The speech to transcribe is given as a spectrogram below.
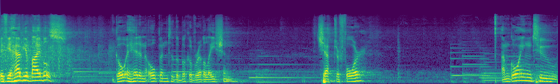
If you have your Bibles, go ahead and open to the book of Revelation, chapter 4. I'm going to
